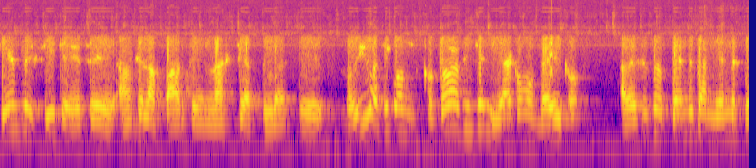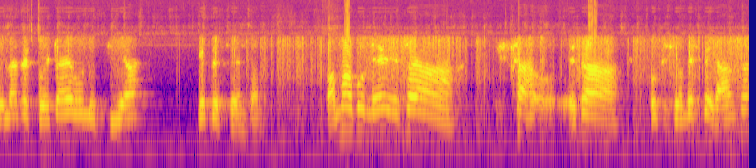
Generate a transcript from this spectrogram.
siempre existe ese ángel aparte en las criaturas que, lo digo así con, con toda sinceridad como médico, a veces sorprende también después las respuestas evolutivas que presentan. Vamos a poner esa, esa, esa posición de esperanza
